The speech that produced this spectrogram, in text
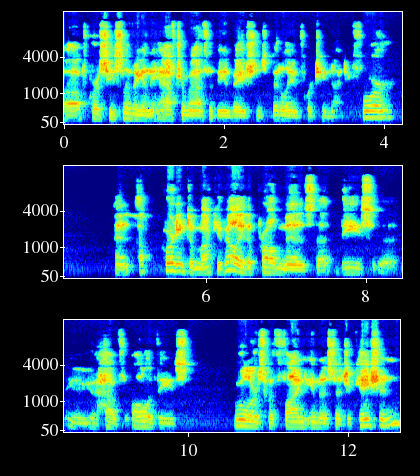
Uh, of course, he's living in the aftermath of the invasions of Italy in 1494. And according to Machiavelli, the problem is that these uh, you, have all of these rulers with fine humanist education,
